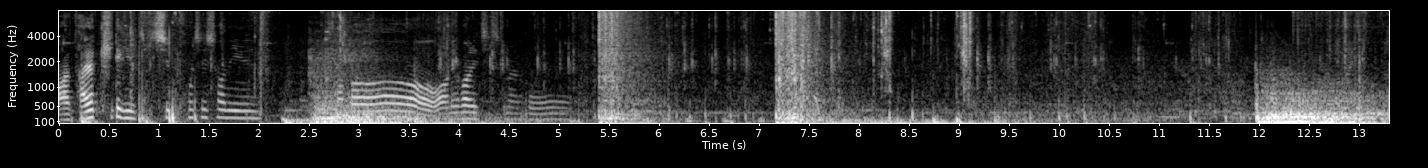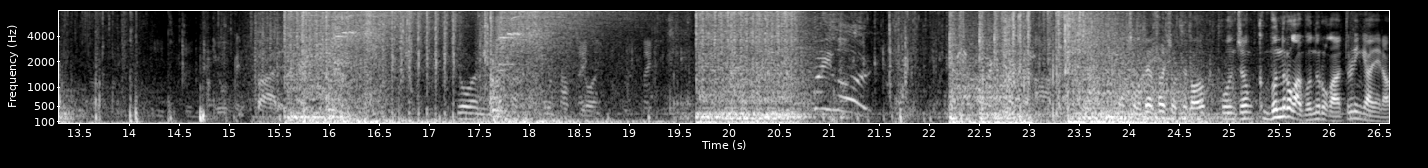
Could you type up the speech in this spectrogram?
아 발키리 위치 포지션이 사가 아래가리 치지 말고. You've been spotted. 나왔다 다 지원 설치 못해 설치. 못해 너 본중 그 문으로 가 문으로 가. 뚫린 게 아니라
